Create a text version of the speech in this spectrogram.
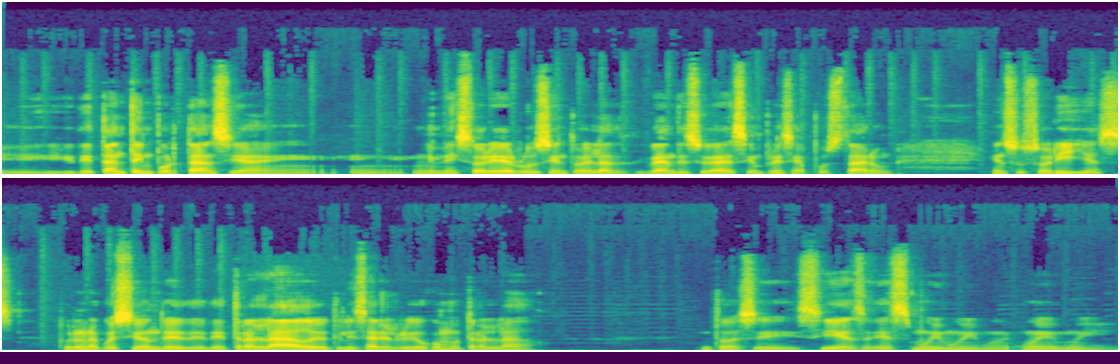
y de tanta importancia en, en, la historia de Rusia, entonces las grandes ciudades siempre se apostaron en sus orillas por una cuestión de, de, traslado, de utilizar el río como traslado. Entonces, sí, es, es muy, muy, muy, muy, muy...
